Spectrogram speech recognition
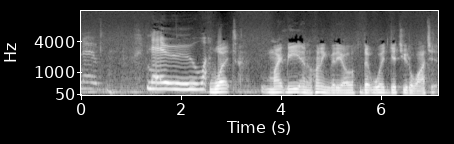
No. No. What might be in a hunting video that would get you to watch it?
